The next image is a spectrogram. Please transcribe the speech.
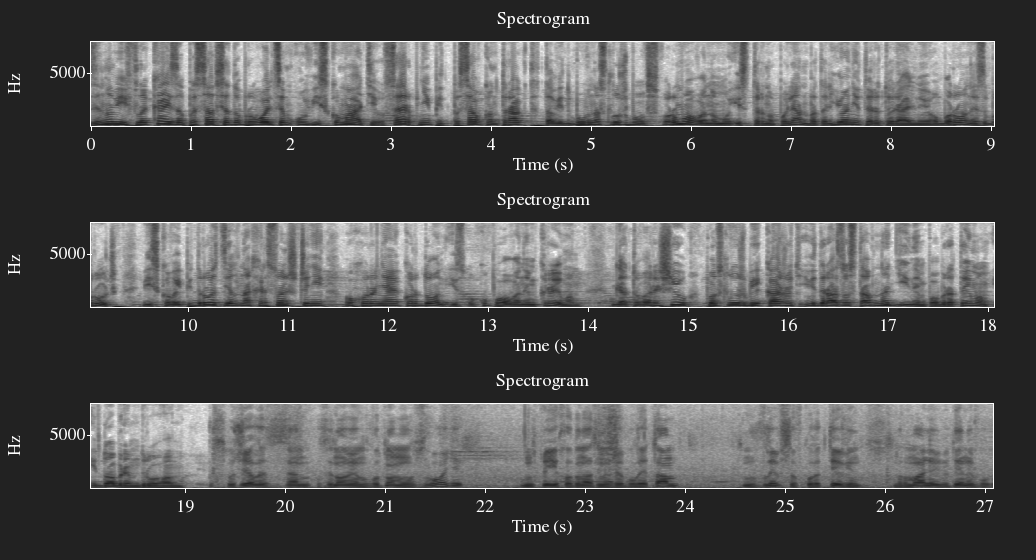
Зиновій Флекей записався добровольцем у військкоматі. У серпні підписав контракт та відбув на службу в сформованому із тернополян батальйоні територіальної оборони Збруч. Військовий підрозділ на Херсонщині охороняє кордон із окупованим Кримом. Для товаришів по службі кажуть, відразу став надійним побратимом і добрим другом. Служили з Зиновієм в одному взводі. Він приїхав до нас, ми вже були там. Влився в колектив, він нормальною людиною був,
